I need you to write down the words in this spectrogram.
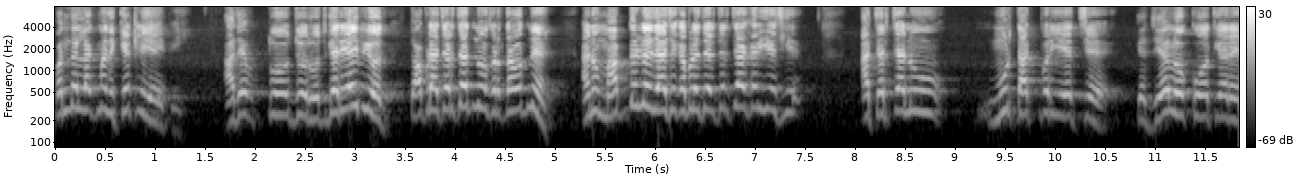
પંદર લાખમાંથી કેટલી આપી? આજે તો જો રોજગારી આપી હોત, તો આપણે આ ચર્ચા જ ન કરતા હોત ને. આનો માપદંડ જ આ છે કે આપણે અત્યારે ચર્ચા કરીએ છીએ. આ ચર્ચાનું મૂળ તાત્પર્ય એ જ છે કે જે લોકો અત્યારે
